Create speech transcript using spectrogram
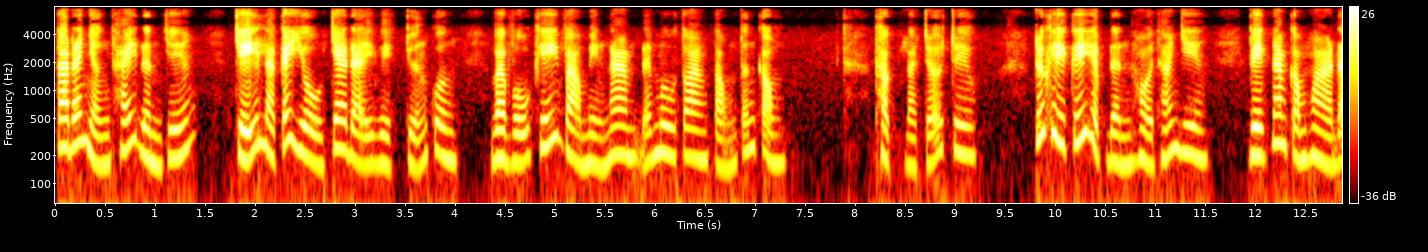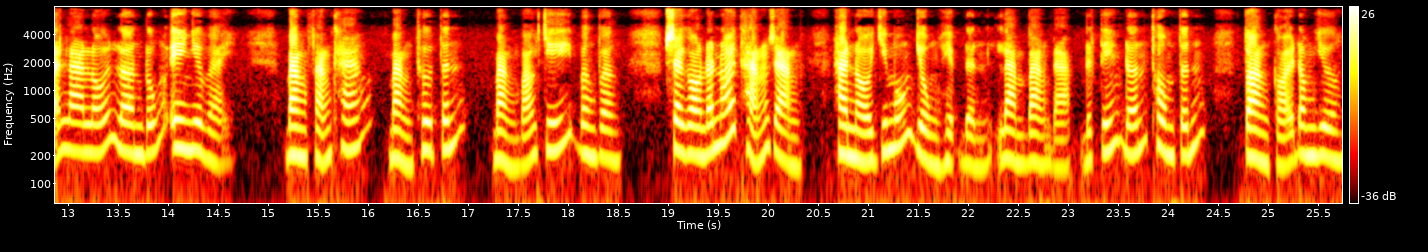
ta đã nhận thấy đình chiến chỉ là cái dù che đậy việc chuyển quân và vũ khí vào miền Nam để mưu toan tổng tấn công. Thật là trớ trêu. Trước khi ký hiệp định hồi tháng Giêng, Việt Nam Cộng Hòa đã la lối lên đúng y như vậy. Bằng phản kháng, bằng thư tín, bằng báo chí, vân vân. Sài Gòn đã nói thẳng rằng Hà Nội chỉ muốn dùng hiệp định làm bàn đạp để tiến đến thôn tính toàn cõi Đông Dương.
